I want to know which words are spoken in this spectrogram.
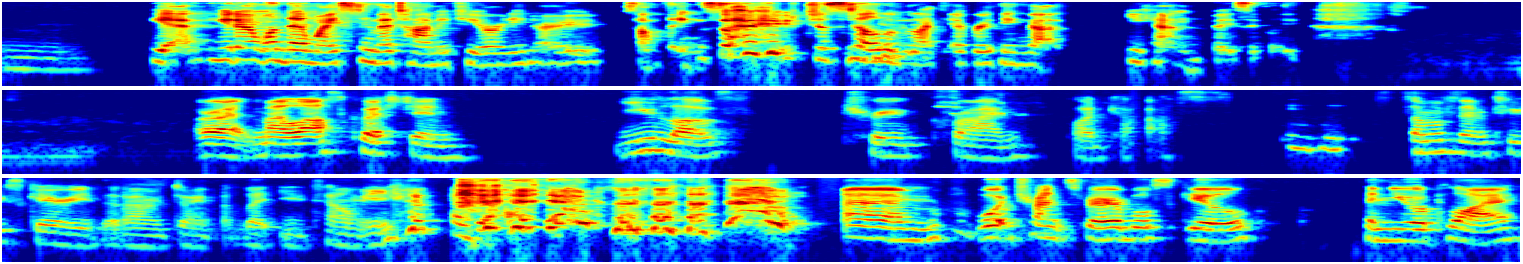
Mm. yeah, you don't want them wasting their time if you already know something. So just tell them like everything that you can, basically. All right, my last question. You love true crime podcasts. Some of them too scary that I don't let you tell me um, what transferable skill can you apply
